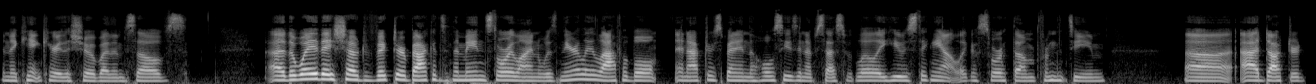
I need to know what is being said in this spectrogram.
and they can't carry the show by themselves. Uh, the way they shoved Victor back into the main storyline was nearly laughable, and after spending the whole season obsessed with Lily, he was sticking out like a sore thumb from the team. Uh, add Dr.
